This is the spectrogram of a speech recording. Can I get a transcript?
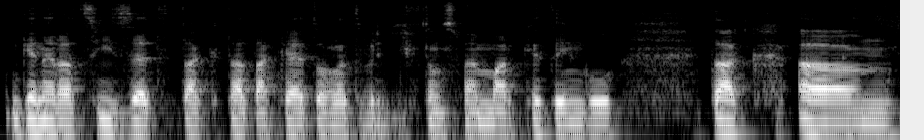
generací Z, tak ta také tohle tvrdí v tom svém marketingu. Tak um,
